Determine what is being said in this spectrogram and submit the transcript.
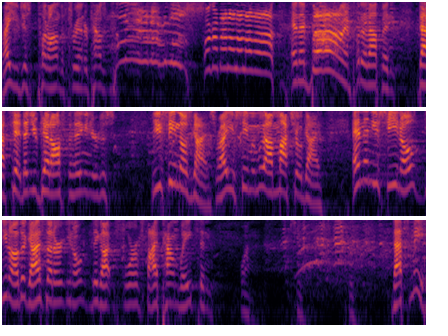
Right? You just put on the 300 pounds and then boom, and put it up and that's it. Then you get off the thing and you're just, you've seen those guys, right? You've seen them, a macho guy. And then you see, you know, you know, other guys that are, you know, they got four or five pound weights and one, two, three. That's me.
